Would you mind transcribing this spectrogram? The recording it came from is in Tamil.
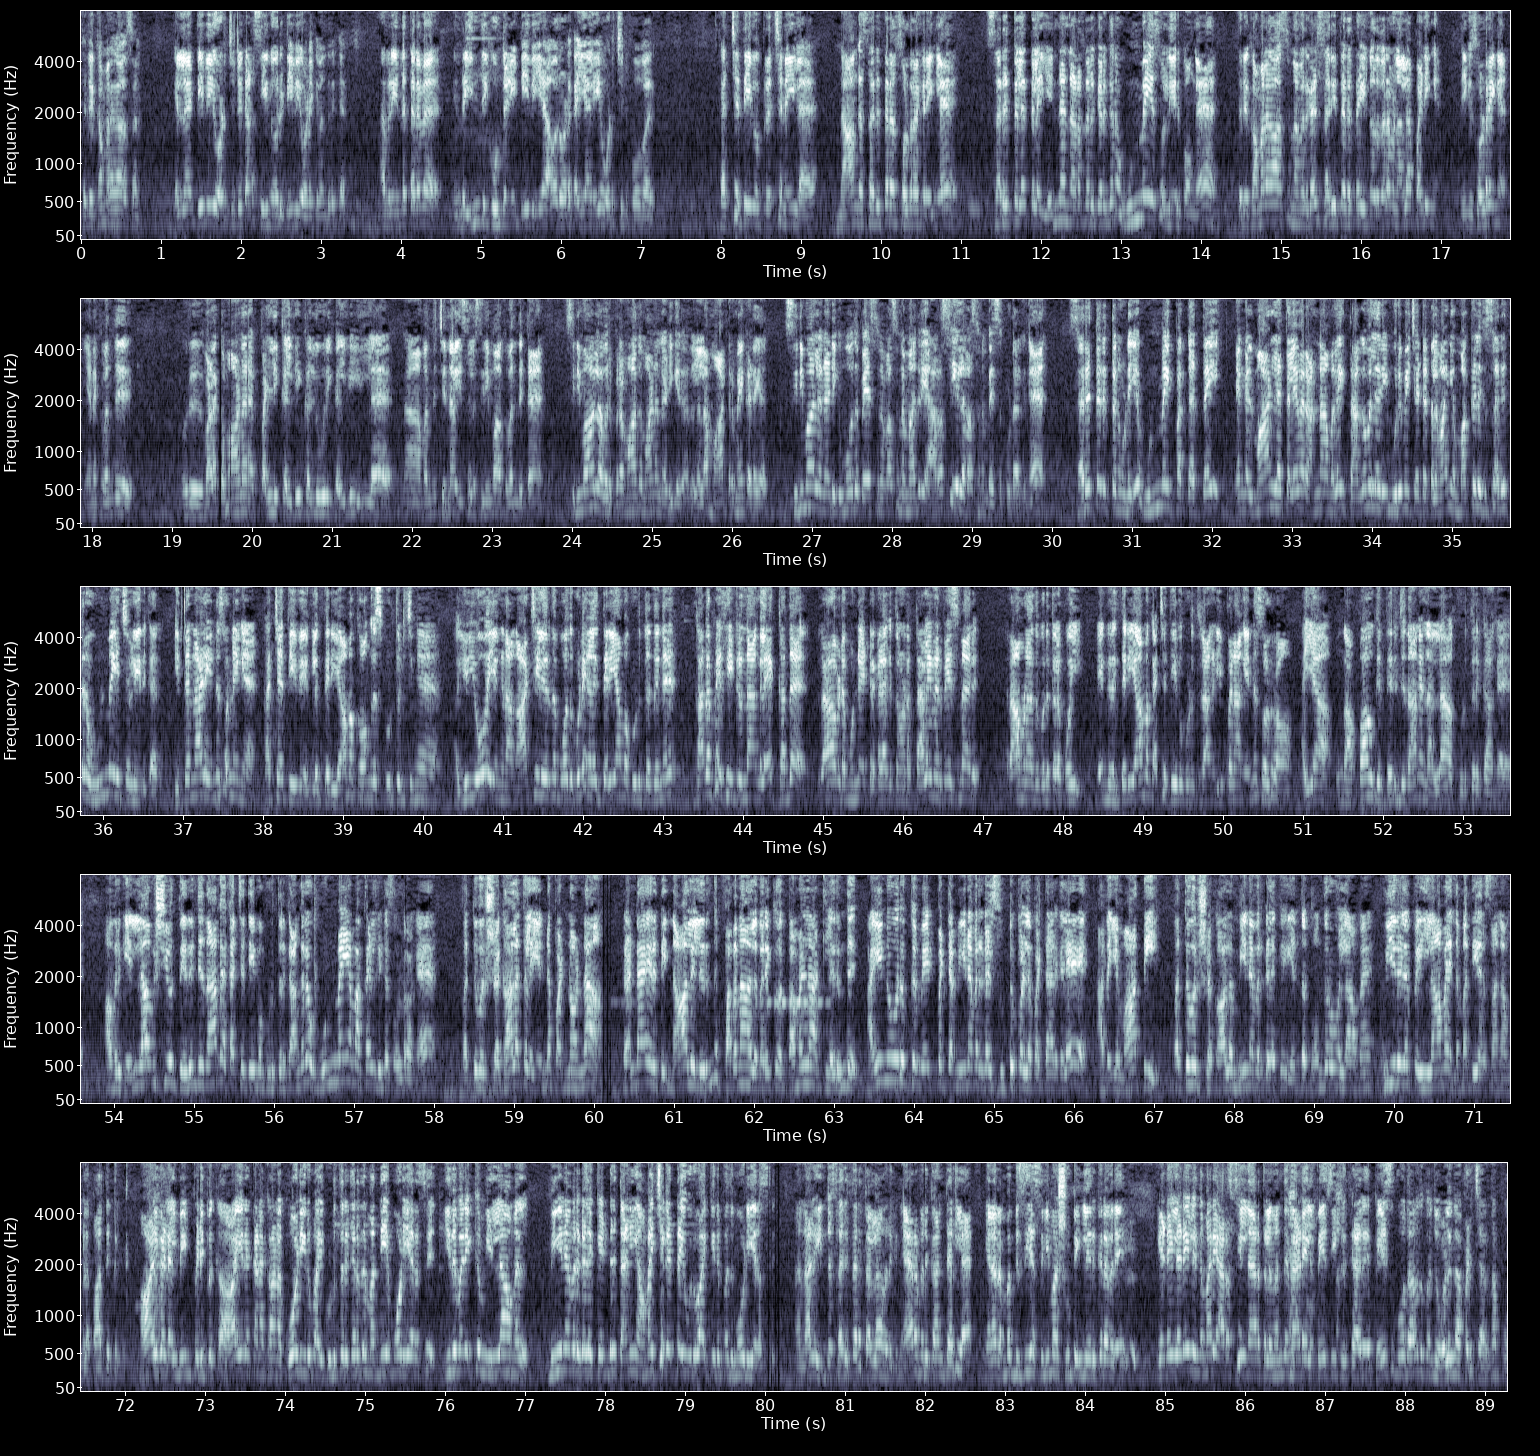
திரு கமலஹாசன் எல்லா டிவியும் உடைச்சிட்டு கடைசி இன்னொரு டிவி உடைக்க வந்திருக்காரு. அவர் இந்த தடவை இந்த இந்தி கூட்டணி டிவியை அவரோட கையாலேயே உடைச்சிட்டு போவார். கச்சத்தீவு பிரச்சனையில நாங்க சரித்திரம் சொல்றேங்கிறீங்களே சரித்திரத்துல என்ன நடந்திருக்குங்கிற உண்மையை சொல்லியிருக்கோங்க. திரு கமலஹாசன் அவர்கள் சரித்திரத்தை இன்னொரு தடவை நல்லா படிங்க. நீங்க சொல்றீங்க எனக்கு வந்து ஒரு வழக்கமான பள்ளி கல்வி கல்லூரி கல்வி இல்ல. நான் வந்து சின்ன வயசுல சினிமாவுக்கு வந்துட்டேன். சினிமாவில் அவர் பிரமாதமான நடிகர். அதுல எல்லாம் மாற்றமே கிடையாது. சினிமாவில் நடிக்கும் போது பேசுற வசனம் மாதிரி அரசியல வசனம் பேசக்கூடாதுங்க. சரித்திரத்தினுடைய உண்மை பக்கத்தை எங்கள் மாநில தலைவர் அண்ணாமலை தகவல் அறியும் உரிமை சட்டத்துல வாங்கி மக்களுக்கு சரித்திர உண்மையை சொல்லியிருக்காரு. இத்தனை நாள் என்ன சொன்னீங்க? கச்சத்தீவு எங்களுக்கு தெரியாம காங்கிரஸ் கொடுத்துடுச்சுங்க. ஐயோ எங்க நாங்க ஆட்சியில் இருந்த போது கூட எங்களுக்கு தெரியாம கொடுத்ததுன்னு கதை பேசிட்டு இருந்தாங்களே கதை. திராவிட முன்னேற்ற கழகத்தினோட தலைவர் பேசினாரு. ராமநாதபுரத்துல போய் எங்களுக்கு தெரியாம கச்சத்தீவு கொடுத்துட்டாங்க. இப்ப நாங்க என்ன சொல்றோம்? ஐயா உங்க அப்பாவுக்கு தெரிஞ்சுதாங்க நல்லா கொடுத்துருக்காங்க. அவருக்கு எல்லா விஷயம் தெரிஞ்சுதாங்க கச்சத்தீவை கொடுத்துருக்காங்கிற உண்மைய மக்கள் கிட்ட சொல்றாங்க. பத்து வருஷ காலத்துல என்ன பண்ணோம்னா ரெண்டாயிரத்தி நாலுல இருந்து பதினாலு வரைக்கும் தமிழ்நாட்டில இருந்து ஐநூறுக்கு மேற்பட்ட மீனவர்கள் சுட்டுக் கொல்லப்பட்டார்களே அதைய மாத்தி பத்து வருஷ காலம் மீனவர்களுக்கு எந்த தொந்தரவும் இல்லாம உயிரிழப்பு இல்லாம இந்த மத்திய அரசாங்கம் அவங்கள பாத்துட்டு இருக்கு. ஆழ்கடல் மீன் பிடிப்புக்கு ஆயிரக்கணக்கான கோடி ரூபாய் கொடுத்திருக்கிறது மத்திய மோடி அரசு. இதுவரைக்கும் இல்லாமல் மீனவர்களுக்கு என்று தனி அமைச்சகத்தை உருவாக்கி இருப்பது மோடி அரசு. அதனால இந்த சரித்திரத்தை எல்லாம் அவருக்கு நேரம் இருக்கான்னு தெரியல. ஏன்னா ரொம்ப பிஸியா சினிமா ஷூட்டிங்ல இருக்கிறவரு. இடையில இடையில இந்த மாதிரி அரசியல் நேரத்துல வந்து மேடையில பேசிட்டு இருக்காரு. பேசும்போதாவது கொஞ்சம் ஒழுங்கா படிச்சாருன்னா போதும்.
